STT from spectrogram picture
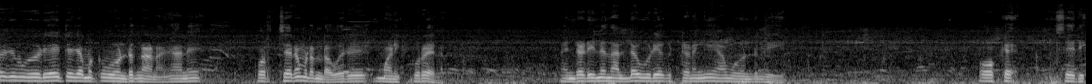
ഒരു വീഡിയോ ആയിട്ട് നമുക്ക് വീണ്ടും കാണാം. ഞാൻ കുറച്ച് നേരം ഇവിടെ ഉണ്ടാവും ഒരു മണിക്കൂർ അതിന്റെ ഇടയിൽ നല്ല വീഡിയോ കിട്ടണമെങ്കിൽ ഞാൻ വീണ്ടും ചെയ്യും. ഓക്കെ ശരി.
